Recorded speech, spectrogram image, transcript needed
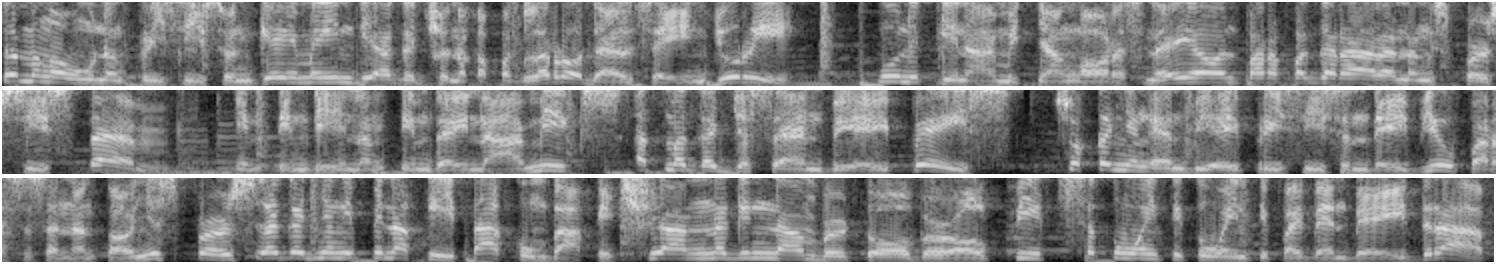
Sa mga unang preseason game ay hindi agad siya nakapaglaro dahil sa injury. Ngunit ginamit niya ang oras na iyon para pag-aralan ng Spurs system, intindihin ang team dynamics at mag-adjust sa NBA pace. Sa kanyang NBA preseason debut para sa San Antonio Spurs, agad niyang ipinakita kung bakit siya ang naging number 2 overall pick sa 2025 NBA draft.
